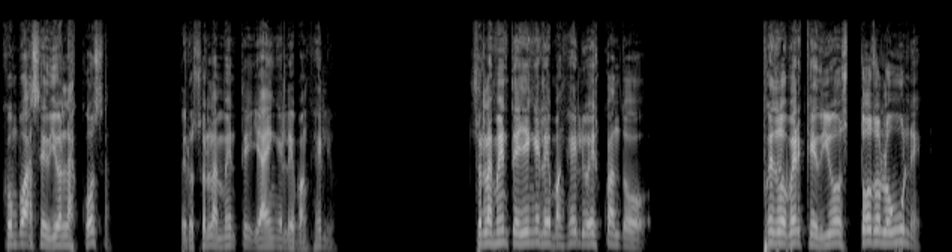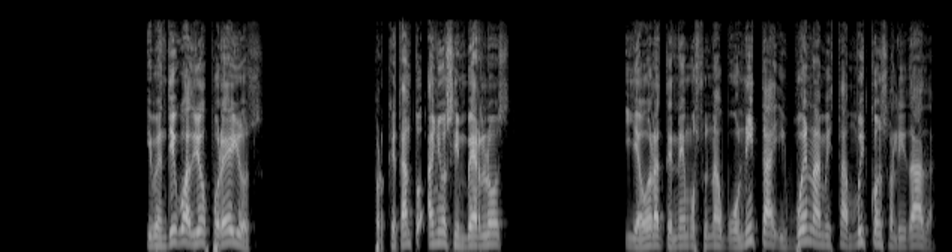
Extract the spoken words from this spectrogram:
cómo hace Dios las cosas, pero solamente ya en el Evangelio. Solamente ahí en el Evangelio es cuando puedo ver que Dios todo lo une. Y bendigo a Dios por ellos, porque tantos años sin verlos y ahora tenemos una bonita y buena amistad muy consolidada.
